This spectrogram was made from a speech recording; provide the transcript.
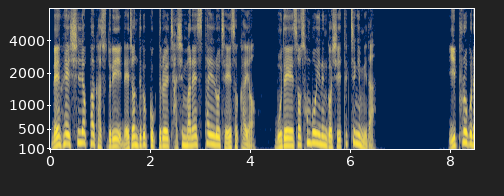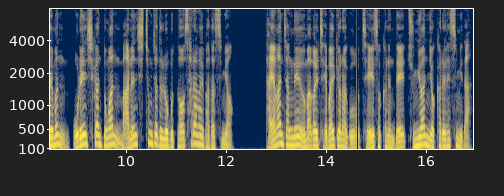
매회 실력파 가수들이 레전드급 곡들을 자신만의 스타일로 재해석하여 무대에서 선보이는 것이 특징입니다. 이 프로그램은 오랜 시간 동안 많은 시청자들로부터 사랑을 받았으며 다양한 장르의 음악을 재발견하고 재해석하는 데 중요한 역할을 했습니다.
